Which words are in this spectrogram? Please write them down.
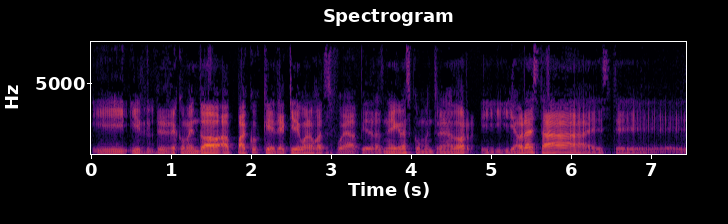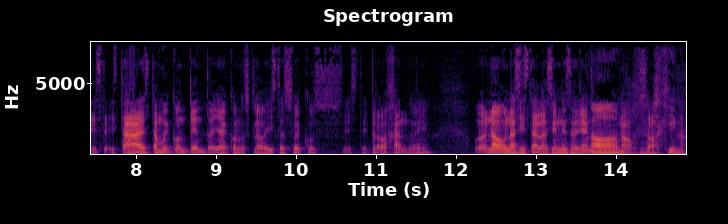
y, y le recomendó a, a Paco que de aquí de Guanajuato se fue a Piedras Negras como entrenador y, y ahora está, este, está, está, está muy contento allá con los clavadistas suecos este, trabajando. ¿eh? No, unas instalaciones, Adrián. No, no, me imagino.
